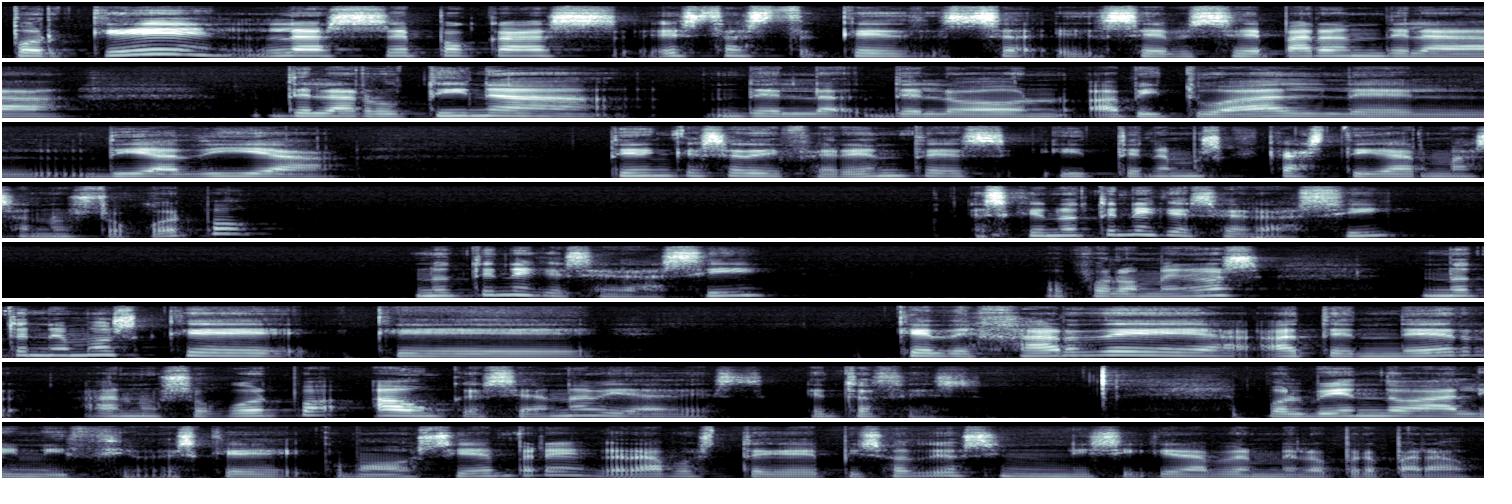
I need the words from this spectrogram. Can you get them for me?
¿por qué las épocas estas que se, separan de la, de la rutina, de, lo habitual, del día a día, tienen que ser diferentes y tenemos que castigar más a nuestro cuerpo? Es que no tiene que ser así. No tiene que ser así. O por lo menos no tenemos que, que, que dejar de atender a nuestro cuerpo aunque sean navidades. Entonces, volviendo al inicio, es que como siempre grabo este episodio sin ni siquiera lo preparado.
